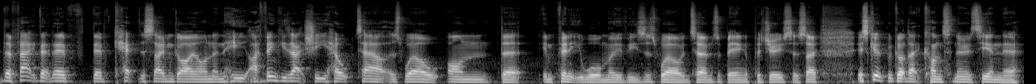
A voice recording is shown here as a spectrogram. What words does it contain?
the fact that they've they've kept the same guy on, and he, I think he's actually helped out as well on the Infinity War movies as well in terms of being a producer. So it's good we've got that continuity in there.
